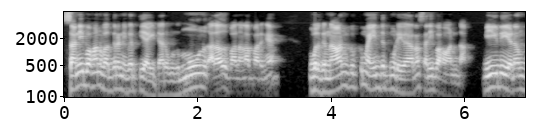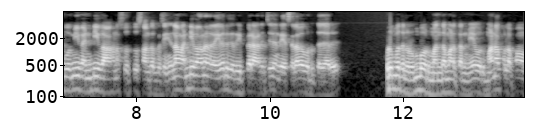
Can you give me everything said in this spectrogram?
சனி பகவான் வக்ர நிவர்த்தி ஆயிட்டார். உங்களுக்கு மூணு அதாவது பா- நல்லா பாருங்க. உங்களுக்கு நான்குக்கும் ஐந்துக்கும் உடைய காரணம் சனி பகவான் தான். வீடு இடம் பூமி வண்டி வாகனம் சொத்து சார்ந்த பிரச்சனை இதெல்லாம் வண்டி வாகனம் டிரைவருக்கு ரிப்பேர் ஆனிச்சு நிறைய செலவு கொடுத்தாரு குடும்பத்துல ரொம்ப ஒரு மந்தமான தன்மையோ ஒரு மனக்குழப்பம்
